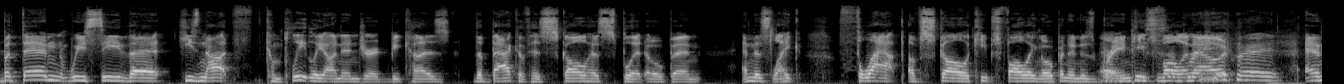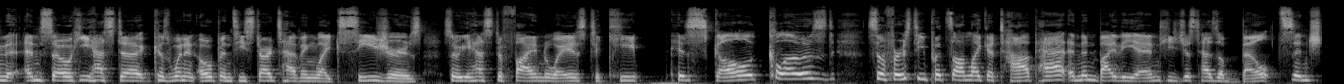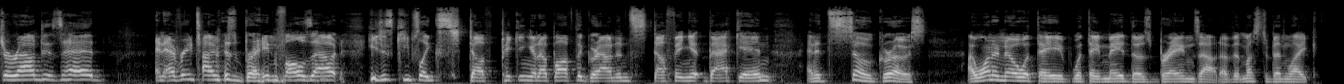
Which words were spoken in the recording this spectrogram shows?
But then we see that he's not f- completely uninjured because the back of his skull has split open. And this like flap of skull keeps falling open, and his brain And keeps falling brain, out. right. and and so he has to because when it opens he starts having like seizures. So he has to find ways to keep his skull closed. So first he puts on like a top hat and then by the end he just has a belt cinched around his head. And every time his brain falls out he just keeps like stuff picking it up off the ground and stuffing it back in. And it's so gross i want to know what they what they made those brains out of it must have been like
